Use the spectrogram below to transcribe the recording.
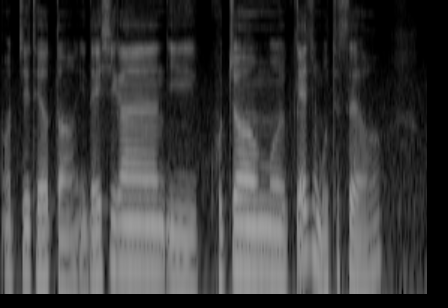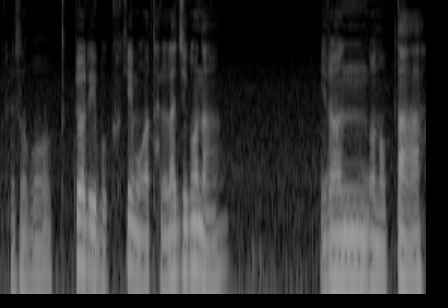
어찌 되었던 이 4시간 이 고점을 깨지 못했어요. 그래서 뭐 특별히 뭐 크게 뭐가 달라지거나 이런 건 없다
